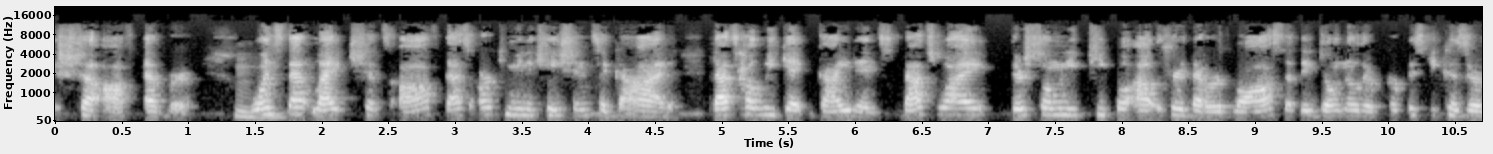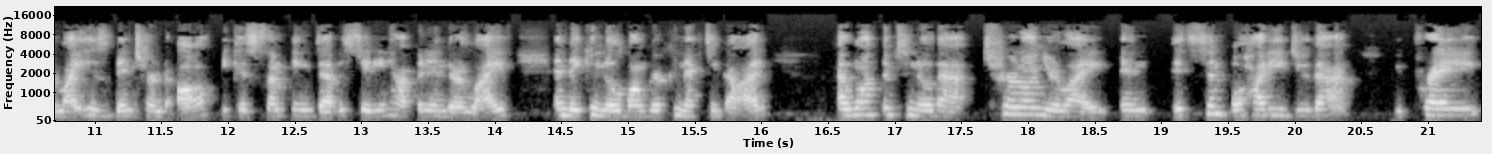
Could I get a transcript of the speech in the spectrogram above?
shut off ever. Mm-hmm. Once that light shuts off, that's our communication to God. That's how we get guidance. That's why there's so many people out here that are lost, that they don't know their purpose because their light has been turned off because something devastating happened in their life and they can no longer connect to God. I want them to know that. Turn on your light. And it's simple. How do you do that? You pray,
